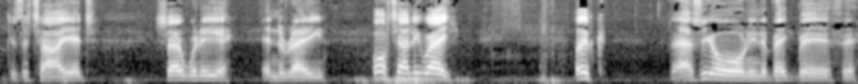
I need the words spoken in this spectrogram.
because they're tired. So we're here in the rain. But anyway, look, there's the awning, the big bertha.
